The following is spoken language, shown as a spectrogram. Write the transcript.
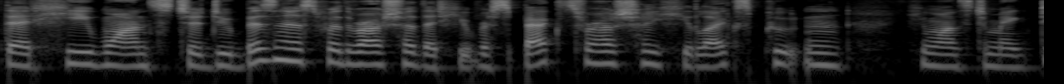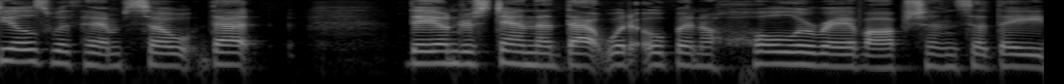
that he wants to do business with Russia, that he respects Russia, he likes Putin, he wants to make deals with him. So that they understand that that would open a whole array of options that they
